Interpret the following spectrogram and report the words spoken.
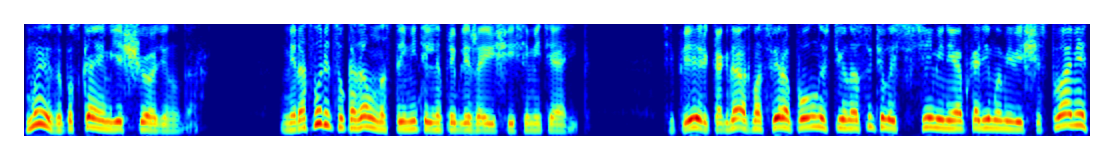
мы запускаем еще один удар. Миротворец указал на стремительно приближающийся метеорит. Теперь, когда атмосфера полностью насытилась всеми необходимыми веществами,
